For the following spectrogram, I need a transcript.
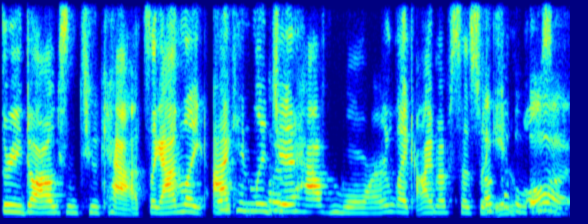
three dogs and two cats. Like I'm like I oh can legit have more. Like I'm obsessed with That's animals.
